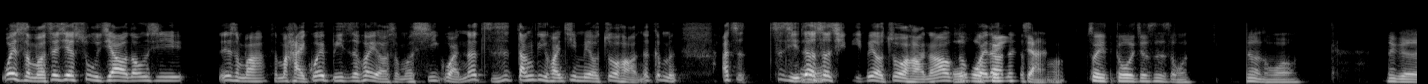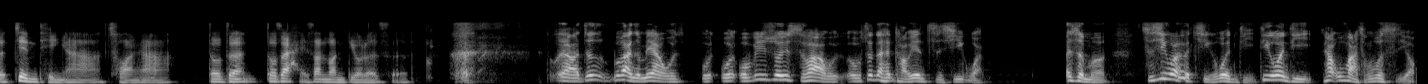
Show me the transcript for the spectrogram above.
为什么这些塑胶的东西？那些什么什么海龟鼻子会有什么吸管？那只是当地环境没有做好，那根本啊自自己垃圾清理没有做好，然后都怪到那个什么。最多就是什么那种什么那个舰艇啊、船啊，都在都在海上乱丢垃圾。对啊，就是不管怎么样，我我我我必须说句实话，我我真的很讨厌纸吸管。为什么？纸吸管有几个问题？第一个问题，它无法重复使用；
